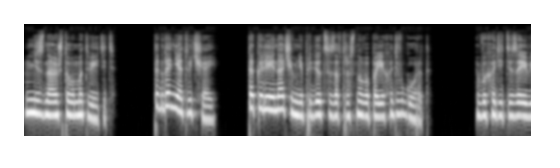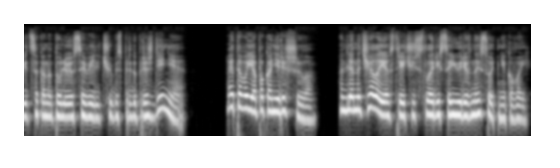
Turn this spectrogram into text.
Не знаю, что вам ответить. Тогда не отвечай. Так или иначе, мне придется завтра снова поехать в город. Вы хотите заявиться к Анатолию Савельичу без предупреждения? Этого я пока не решила. Для начала я встречусь с Ларисой Юрьевной Сотниковой.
